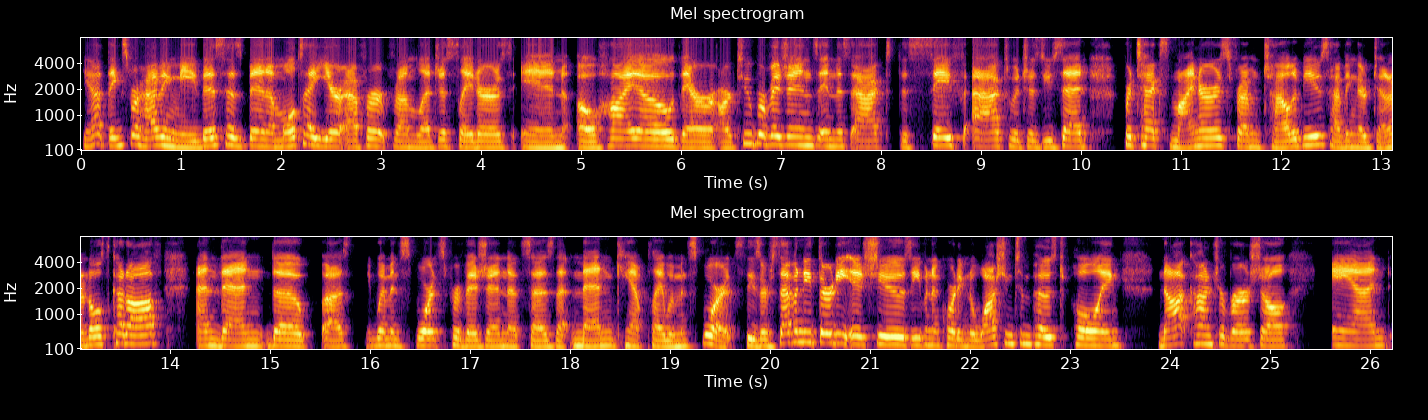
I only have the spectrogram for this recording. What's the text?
Yeah, thanks for having me. This has been a multi year effort from legislators in Ohio. There are two provisions in this act the SAFE Act, which, as you said, protects minors from child abuse, having their genitals cut off, and then the uh, women's sports provision that says that men can't play women's sports. These are 70 30 issues, even according to Washington Post polling, not controversial. And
